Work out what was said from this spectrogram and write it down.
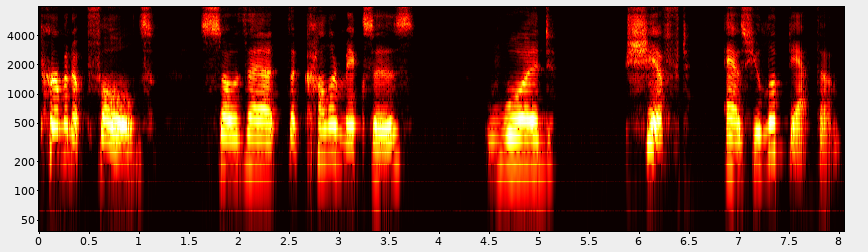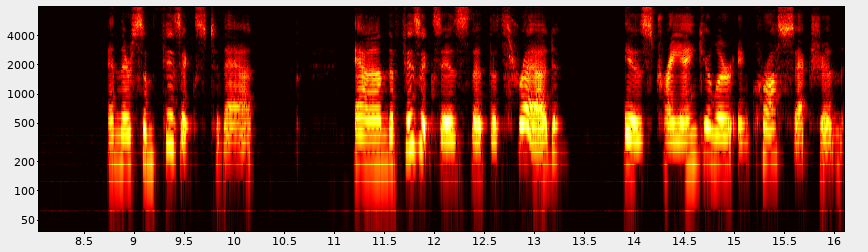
permanent folds so that the color mixes would shift as you looked at them. And there's some physics to that. And the physics is that the thread is triangular in cross section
